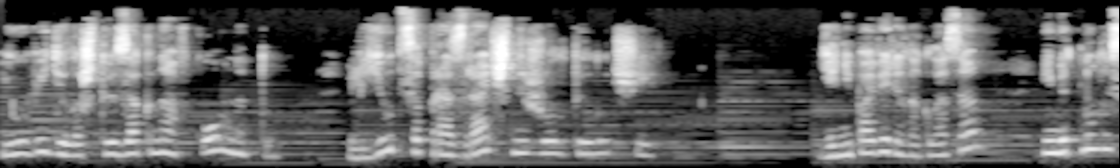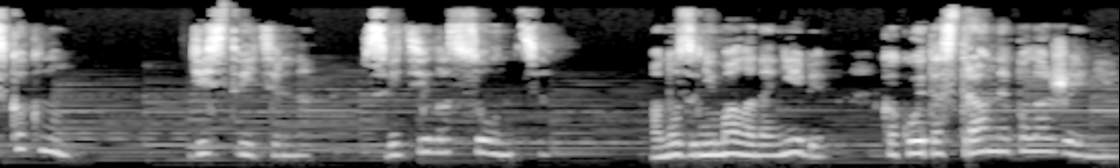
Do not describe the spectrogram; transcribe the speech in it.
и увидела, что из окна в комнату льются прозрачные желтые лучи. Я не поверила глазам и метнулась к окну. Действительно, светило солнце. Оно занимало на небе какое-то странное положение.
